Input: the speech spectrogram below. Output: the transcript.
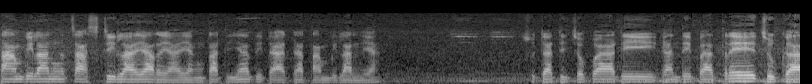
tampilan ngecas di layar ya yang tadinya tidak ada tampilan ya sudah dicoba diganti baterai juga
